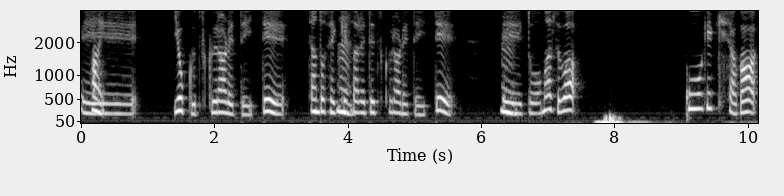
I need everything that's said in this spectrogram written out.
えーはよく作られていて、ちゃんと設計されて作られていて、うん。えっ、と、まずは、攻撃者が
